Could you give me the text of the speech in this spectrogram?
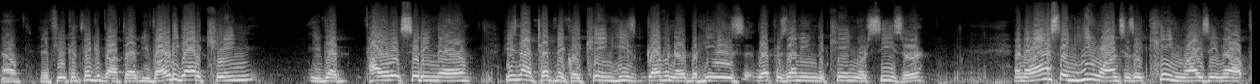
Now, if you can think about that, you've already got a king. You've got Pilate sitting there. He's not technically king, he's governor, but he is representing the king or Caesar. And the last thing he wants is a king rising up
